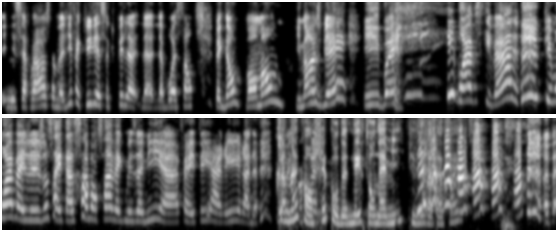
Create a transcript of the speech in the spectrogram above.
il est serveur sommelier, fait que lui, il vient s'occuper de la, de la, boisson. Fait que donc, mon monde, il mange bien, et ben, ils boivent ce qu'ils veulent. Puis moi, ben, j'ai juste à être à 100% avec mes amis, à fêter, à rire. À Comment qu'on fait pour devenir ton ami puis venir à ta fête? Euh, ben,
